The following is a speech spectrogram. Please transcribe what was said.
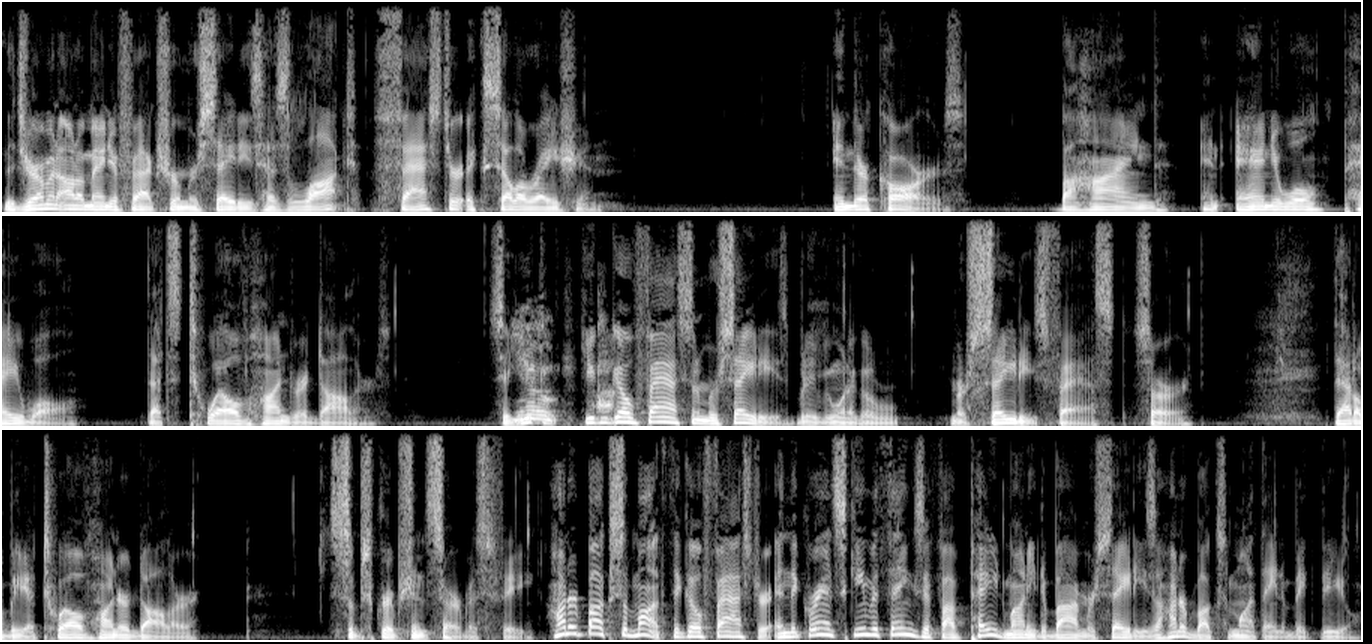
the German auto manufacturer Mercedes has locked faster acceleration in their cars behind an annual paywall that's $1,200. So you, you know, can you can I, go fast in Mercedes, but if you want to go Mercedes fast, sir, that'll be a $1,200 subscription service fee. 100 bucks a month to go faster. In the grand scheme of things, if I've paid money to buy a Mercedes, 100 bucks a month ain't a big deal.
